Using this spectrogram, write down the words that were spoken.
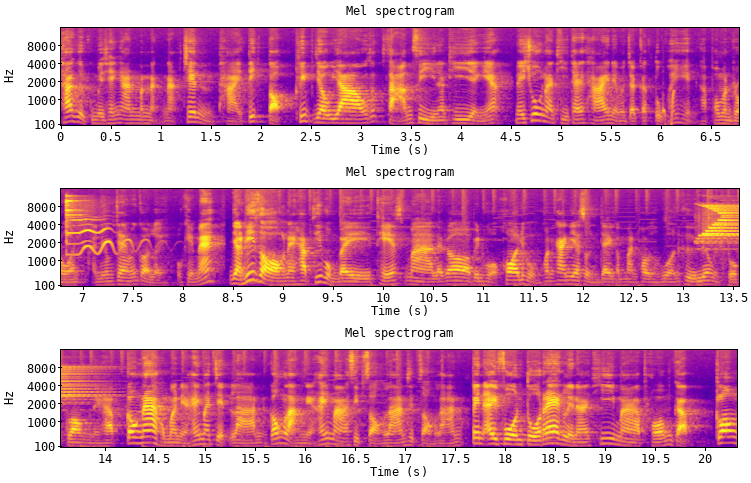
ถ้าเกิดคุณไปใช้งานมันหนักๆเช่นถ่าย TikTok คลิปยาวๆสัก3-4 นาทีอย่างเงี้ยในช่วงนาทีท้ายๆเนี่ยมันจะกระตุกให้เห็นครับเพราะมันร้อนอันนี้ต้องแจ้งไว้ก่อนเลยโอเคไหมอย่างที่สองนะครับที่ผมไปเทสมาแล้วก็เป็นหัวข้อที่ผมค่อนข้างที่จะสนใจกับมันพอสมควรคือเรื่องของตัวกล้องนะครับกล้องหน้าของมันเนี่ยให้มา 7 ล้าน กล้องหลังเนี่ยให้มา 12 ล้าน 12 ล้าน เป็น iPhone ตัวแรกเลยนะที่มาพร้อมกับกล้อง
